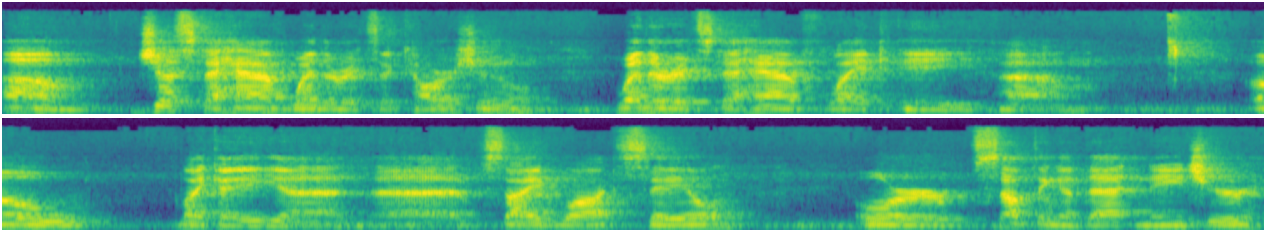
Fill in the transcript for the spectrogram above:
um, just to have whether it's a car show, whether it's to have like a um, oh like a uh, uh, sidewalk sale or something of that nature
